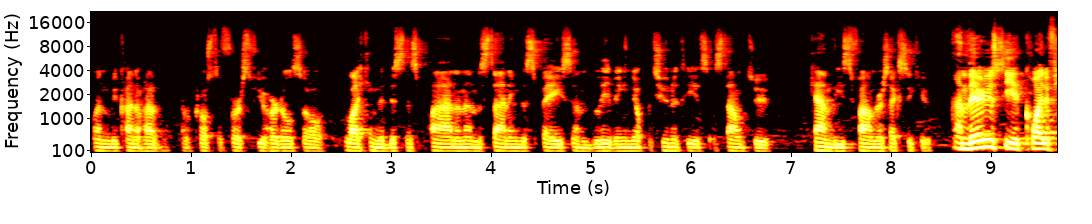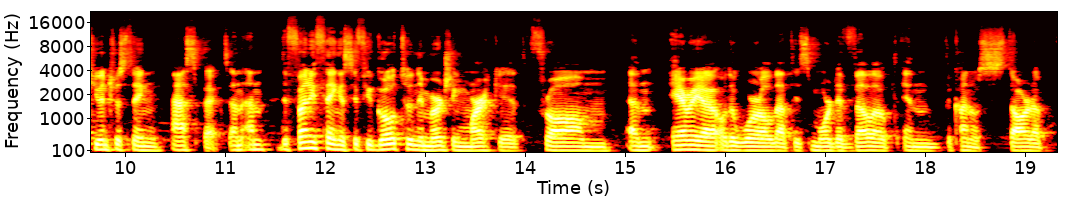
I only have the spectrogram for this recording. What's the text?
when we kind of have, have crossed the first few hurdles so liking the business plan and understanding the space and believing in the opportunity it's, it's down to can these founders execute? And there you see quite a few interesting aspects. And, and the funny thing is, if you go to an emerging market from an area of the world that is more developed in the kind of startup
